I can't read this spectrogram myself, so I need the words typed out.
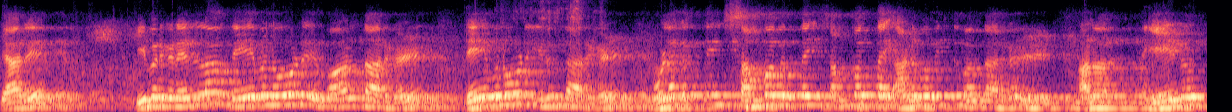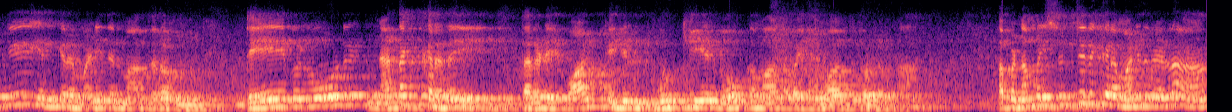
யாரு? இவர்கள் எல்லாம் தேவனோடு வாழ்ந்தார்கள் தேவனோடு இருந்தார்கள் உலகத்தின் சம்பவத்தை சம்பத்தை அனுபவித்து வந்தார்கள். ஆனால் ஏனோக்கு என்கிற மனிதன் மாத்திரம் தேவனோடு நடக்கிறதை தன்னுடைய வாழ்க்கையில் முக்கிய நோக்கமாக வைத்து வாழ்ந்து கொண்டிருந்தான். அப்ப நம்மை சுற்றி இருக்கிற மனிதர்கள் எல்லாம்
